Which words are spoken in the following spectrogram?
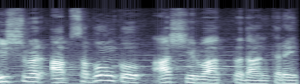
ईश्वर आप सबों को आशीर्वाद प्रदान करें।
